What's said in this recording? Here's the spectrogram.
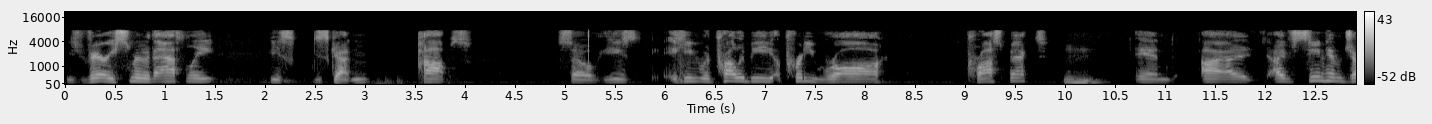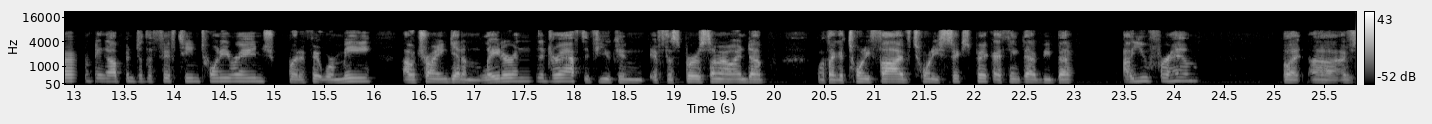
He's very smooth athlete. He's he's got hops. So he's he would probably be a pretty raw prospect. Mm-hmm. And I I've seen him jumping up into the 15 20 range, but if it were me, I would try and get him later in the draft if you can if the Spurs somehow end up with like a 25 26 pick, I think that would be better value for him. But uh, I've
